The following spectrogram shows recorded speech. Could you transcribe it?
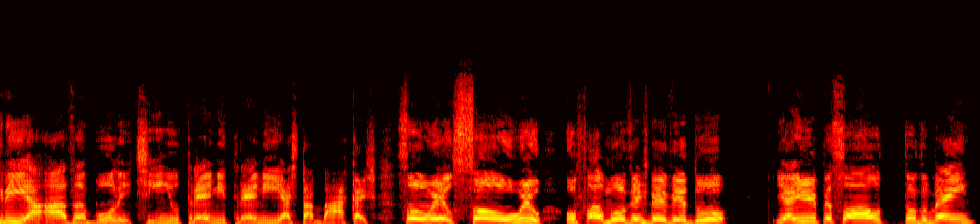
Cria asa, boletinho, treme, treme e as tabacas. Sou eu, sou eu, o famoso ex-devedor. E aí, pessoal, tudo bem?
